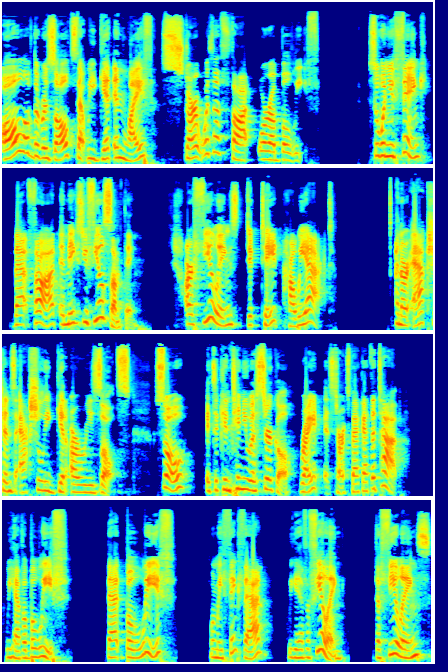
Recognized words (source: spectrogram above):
all of the results that we get in life start with a thought or a belief. So when you think that thought, it makes you feel something. Our feelings dictate how we act, and our actions actually get our results. So it's a continuous circle, right? It starts back at the top. We have a belief. That belief, when we think that, we have a feeling. The feelings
